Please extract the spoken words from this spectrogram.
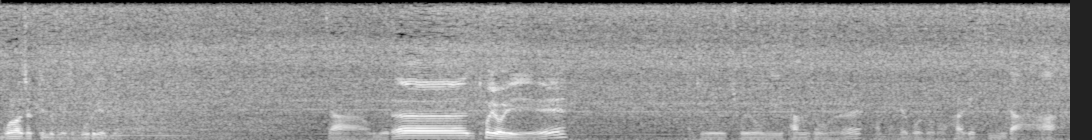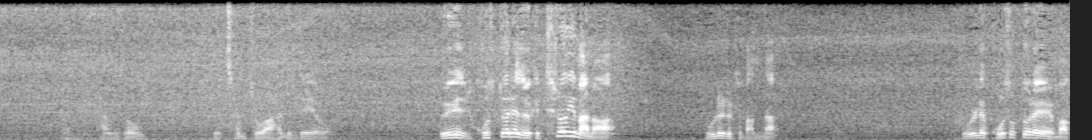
뭐라 적혀있는 건지 모르겠네 자 오늘은 토요일 아주 조용히 방송을 한번 해보도록 하겠습니다 방송 저참 좋아하는데요 여기 고속도로에도 이렇게 트럭이 많아? 원래 이렇게 많나? 원래 고속도로에 막,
